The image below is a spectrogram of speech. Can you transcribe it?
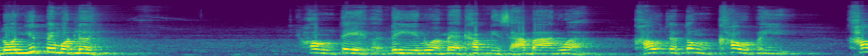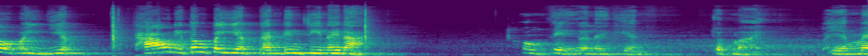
โดนยึดไปหมดเลยฮ่องเต้ก็ได้ยินว่าแม่ทัพนี่สาบานว่า เขาจะต้องเข้าไปเข้าไปเหยียบ เท้านี่ต้องไปเหยียบแผ่นดินจีนให้ได้ฮ่องเต้ก็เลยเขียนจดหมาย ไปยังแม่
